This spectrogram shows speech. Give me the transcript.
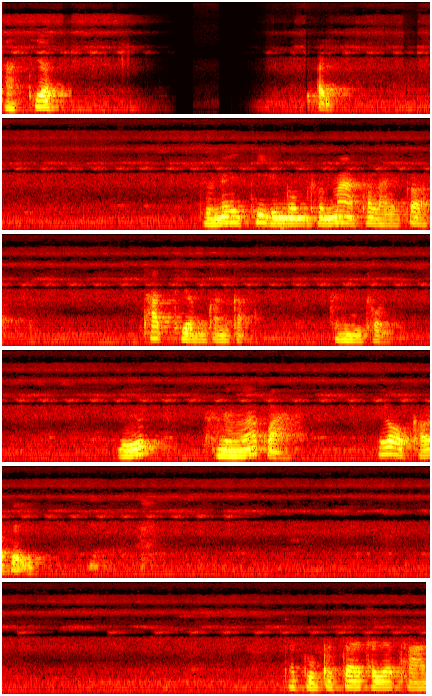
ถ้าเทียบไปอยู่ในที่ชุมนุมชนมากเท่าไหร่ก็ทัดเทียมกันกับชุมชน หรือเหนือกว่าโลกเขาเสียอีก จะถูกปัจจัยทยทาน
